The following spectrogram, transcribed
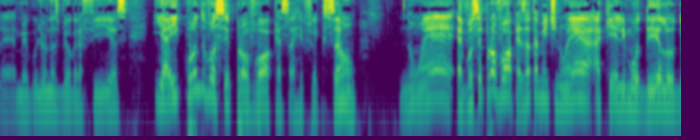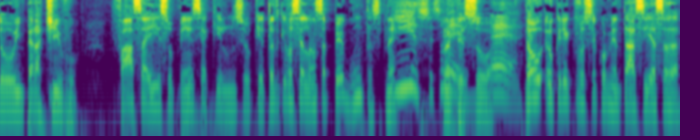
é, mergulhou nas biografias e aí quando você provoca essa reflexão, não é, é você provoca exatamente, não é aquele modelo do imperativo. Faça isso, pense aquilo, não sei o quê. Tanto que você lança perguntas, né? Isso, isso pra mesmo. pessoa. É. Então eu queria que você comentasse essa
